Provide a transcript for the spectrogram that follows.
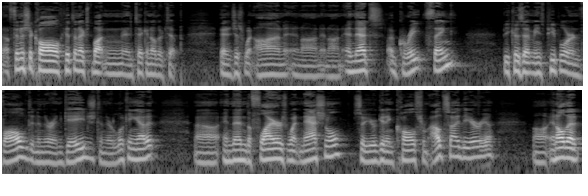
uh, finish a call, hit the next button, and take another tip. And it just went on and on and on. And that's a great thing because that means people are involved and they're engaged and they're looking at it. Uh, and then the flyers went national, so you're getting calls from outside the area. Uh, and all that,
